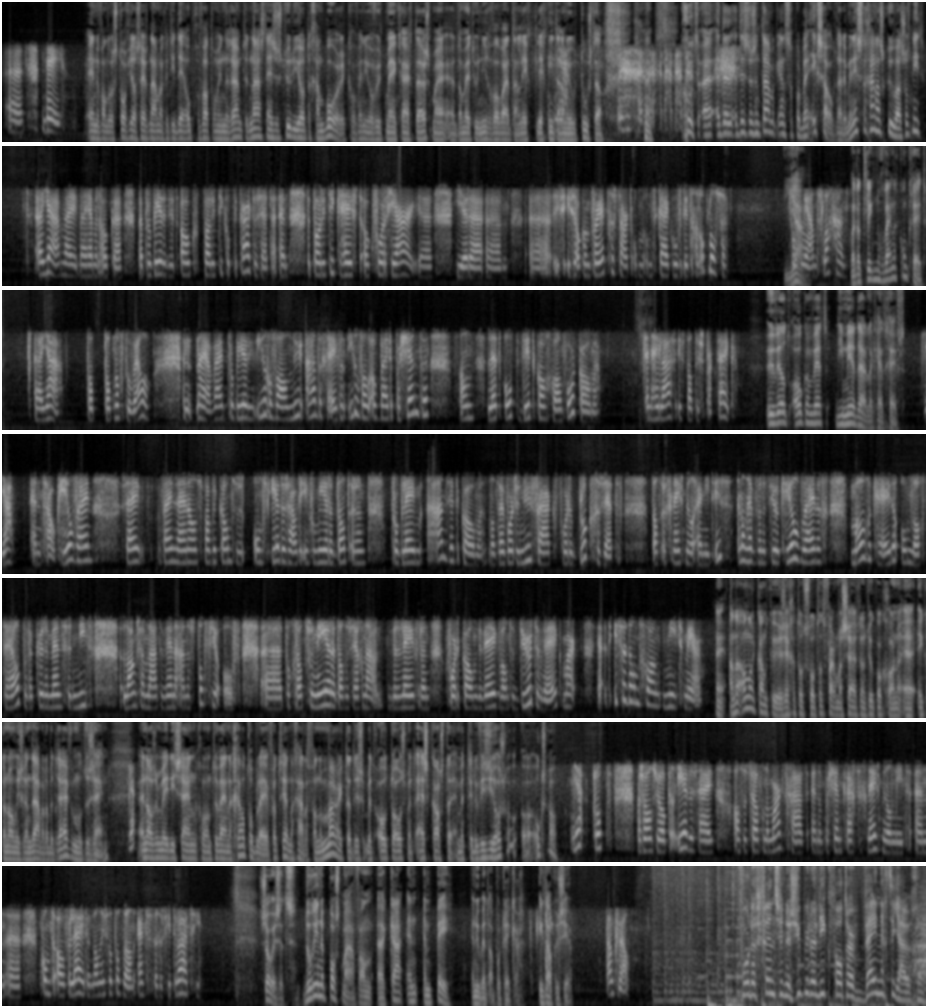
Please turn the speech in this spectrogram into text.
Uh, nee. Een of andere stofjas heeft namelijk het idee opgevat om in de ruimte naast deze studio te gaan boren. Ik weet niet of u het meekrijgt thuis, maar uh, dan weet u in ieder geval waar het aan ligt. Het ligt niet ja. aan uw toestel. Goed, uh, het, het is dus een tamelijk ernstig probleem. Ik zou ook naar de minister gaan als ik u was, of niet? Uh, ja, wij, wij, hebben ook, uh, wij proberen dit ook politiek op de kaart te zetten. En de politiek heeft ook vorig jaar hier is, is ook een project gestart om, om te kijken hoe we dit gaan oplossen. Ja. Tot mee aan de slag gaan. Maar dat klinkt nog weinig concreet. Uh, ja, tot, tot nog toe wel. En nou ja, wij proberen in ieder geval nu aan te geven, in ieder geval ook bij de patiënten, van let op, dit kan gewoon voorkomen. En helaas is dat dus praktijk. U wilt ook een wet die meer duidelijkheid geeft? Ja, en het zou ook heel fijn, zij, fijn zijn als fabrikanten ons eerder zouden informeren dat er een probleem aan zit te komen. Want wij worden nu vaak voor het blok gezet dat een geneesmiddel er niet is. En dan hebben we natuurlijk heel weinig mogelijkheden om nog te helpen. We kunnen mensen niet langzaam laten wennen aan een stofje of uh, toch rationeren dat we zeggen, nou, we leveren voor de komende week, want het duurt een week. Maar ja, het is er dan gewoon niet meer. Nee, aan de andere kant kun je zeggen tot slot dat farmaceuten natuurlijk ook gewoon uh, economisch rendabele bedrijven moeten zijn. Ja. En als een medicijn gewoon te weinig geld oplevert, ja, dan gaat het van de markt. Dat is met auto's, met ijskasten en met televisie ook zo. Ook zo. Ja, klopt. Maar zoals u ook al eerder zei, als het zo van de markt gaat en een patiënt krijgt zijn geneesmiddel niet en uh, komt te overlijden, dan is dat toch wel een ernstige situatie. Zo is het. Dorine Postma van uh, KNMP. En u bent apotheker. Ik dank u zeer. Dank u wel. Voor de fans in de Jupiler League valt er weinig te juichen.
